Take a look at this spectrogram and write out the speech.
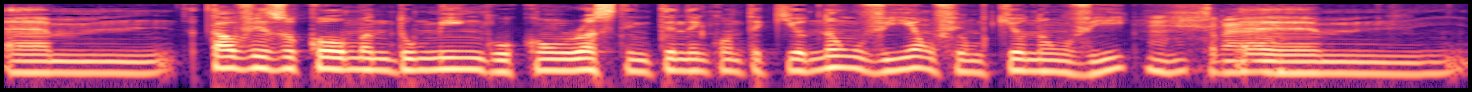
Um, talvez o Coleman domingo com o Rustin, tendo em conta que eu não vi, é um filme que eu não vi. Uhum, um,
